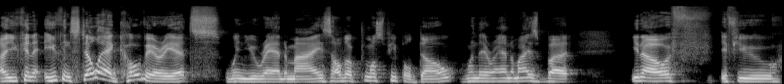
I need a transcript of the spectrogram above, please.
Uh, you can you can still add covariates when you randomize, although most people don't when they randomize. But you know, if if you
